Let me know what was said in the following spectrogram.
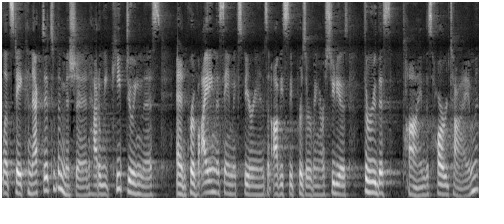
let's stay connected to the mission. How do we keep doing this and providing the same experience and obviously preserving our studios through this time, this hard time.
